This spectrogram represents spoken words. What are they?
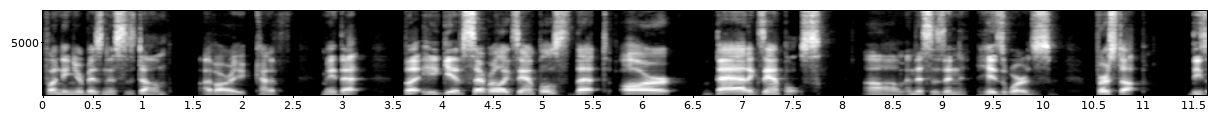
funding your business is dumb. I've already kind of made that. But he gives several examples that are bad examples. Um, and this is in his words. First up, these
